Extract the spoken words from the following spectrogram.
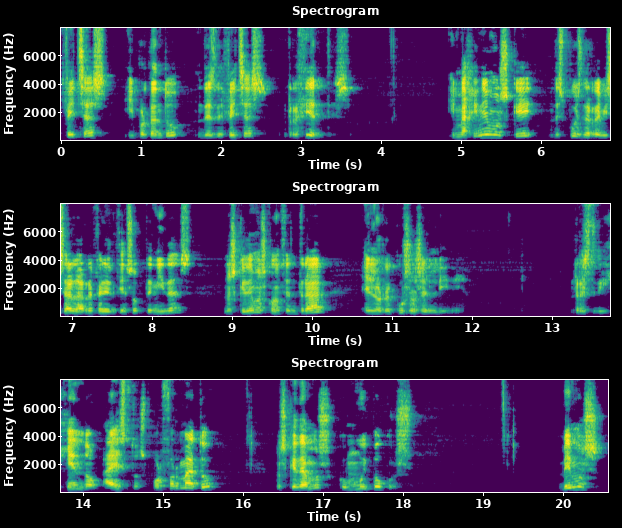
fechas y por tanto desde fechas recientes. Imaginemos que, después de revisar las referencias obtenidas, nos queremos concentrar en los recursos en línea. Restringiendo a estos por formato, nos quedamos con muy pocos. Vemos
